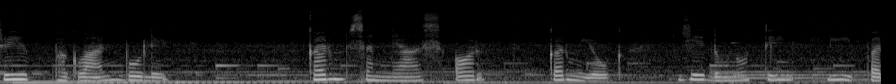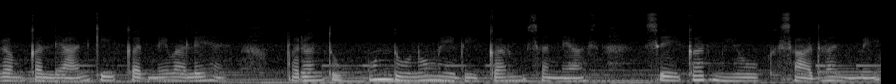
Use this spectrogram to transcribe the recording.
श्री भगवान बोले, कर्म, संन्यास और कर्म योग ये दोनों तीन ही परम कल्याण के करने वाले हैं। परंतु उन दोनों में भी कर्म, संन्यास से कर्म योग साधन में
